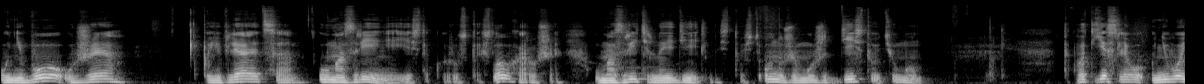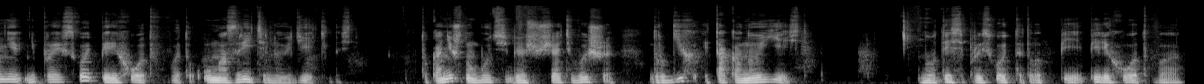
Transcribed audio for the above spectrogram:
у него уже появляется умозрение, есть такое русское слово хорошее, умозрительная деятельность. То есть он уже может действовать умом. Вот если у него не, не происходит переход в эту умозрительную деятельность, то, конечно, он будет себя ощущать выше других, и так оно и есть. Но вот если происходит этот вот переход в,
